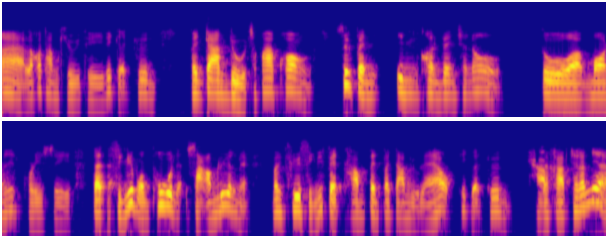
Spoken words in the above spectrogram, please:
มาก แล้วก็ทำ QT ที่เกิดขึ้น เป็นการดูดสภาพคล่อง ซึ่งเป็น unconventional ตัว monetary policy แต่สิ่งที่ผมพูดเนี่ยสามเรื่องเนี่ยมันคือสิ่งที่เฟดทำเป็นประจำอยู่แล้วที่เกิดขึ้นครับนะครับฉะนั้นเนี่ย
